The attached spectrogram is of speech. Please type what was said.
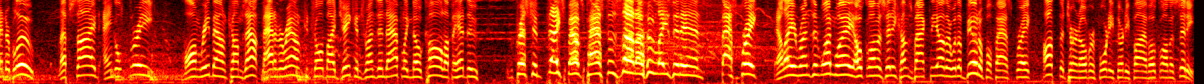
Vander Blue, left side, angled three. Long rebound comes out, batted around, controlled by Jenkins, runs into Appling, no call. Up ahead to Christon, nice bounce pass to Zada, who lays it in. Fast break. LA runs it one way. Oklahoma City comes back the other with a beautiful fast break off the turnover, 40 35, Oklahoma City.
